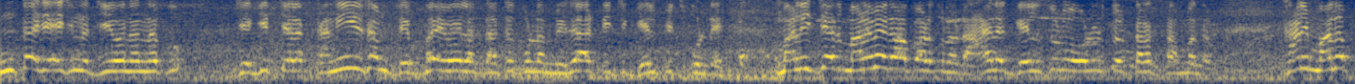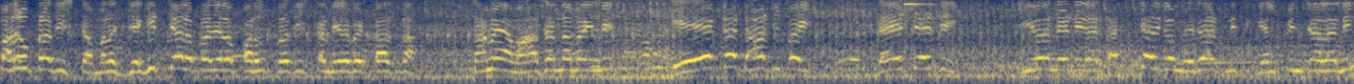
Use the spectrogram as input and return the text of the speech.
ఇంత చేసిన జీవనన్నకు జగిత్యాల కనీసం డెబ్బై వేలకు దక్కకుండా మెజార్టీ ఇచ్చి గెలిపించుకుంటే మన ఇచ్చేది మనమే కాపాడుకున్నాడు. ఆయన గెలుసుడు ఓడుతో తనకు సంబంధం. కానీ మన పరువు ప్రతిష్ట మన జగిత్యాల ప్రజల పరువు ప్రతిష్ట నిలబెట్టాల్సిన సమయం ఆసన్నమైంది. ఏకధాటిపై దయచేసి జీవన్ రెడ్డి గారికి అత్యధిక మెజార్టీ నుంచి గెలిపించాలని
